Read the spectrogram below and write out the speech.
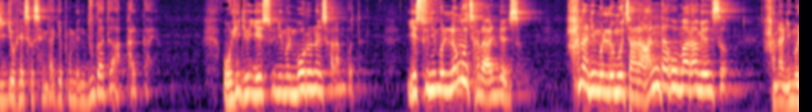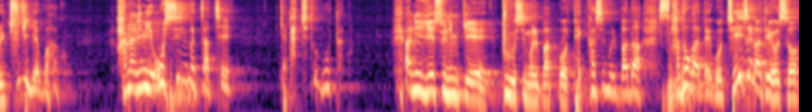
비교해서 생각해 보면 누가 더 악할까요? 오히려 예수님을 모르는 사람보다 예수님을 너무 잘 알면서 하나님을 너무 잘 안다고 말하면서 하나님을 죽이려고 하고 하나님이 오신 것 자체 깨닫지도 못하고 아니 예수님께 부르심을 받고 택하심을 받아 사도가 되고 제자가 되어서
